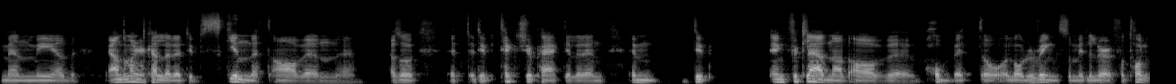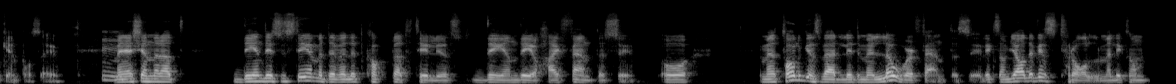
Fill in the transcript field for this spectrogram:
men med, jag antar man kan kalla det typ skinnet av en, eh, alltså ett, ett typ texture pack eller en, en typ en förklädnad av eh, Hobbit och Lord of the Rings och Middle Earth och Tolkien på sig. Mm. Men jag känner att dd systemet är väldigt kopplat till just D&D och high fantasy. Och jag menar, Tolkiens värld är lite mer lower fantasy. Liksom, ja, det finns troll, men liksom,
